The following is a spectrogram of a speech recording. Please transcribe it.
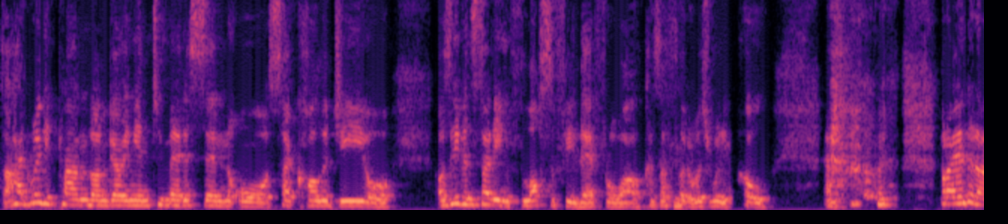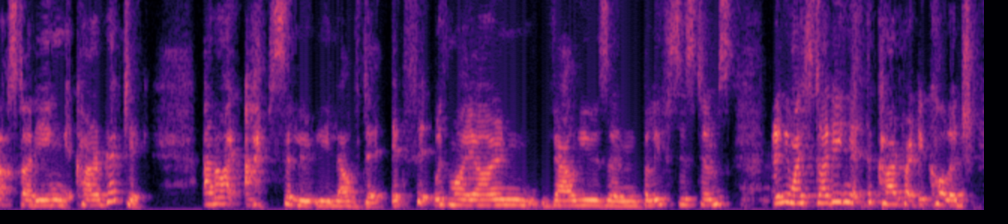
I had really planned on going into medicine or psychology, or I was even studying philosophy there for a while because I thought it was really cool. but I ended up studying chiropractic and I absolutely loved it. It fit with my own values and belief systems. But anyway, studying at the chiropractic college,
